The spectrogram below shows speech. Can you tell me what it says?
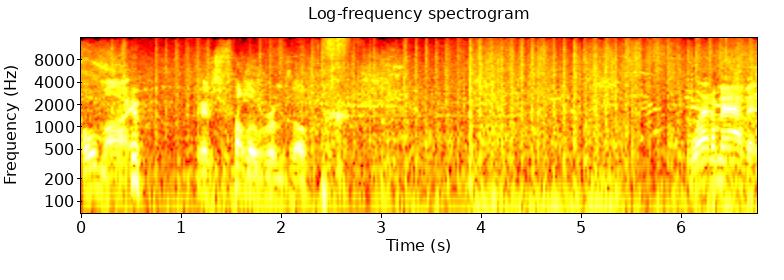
Oh my. I just fell over himself. Let him have it.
